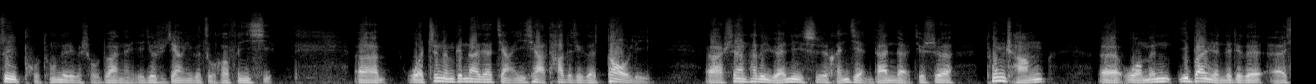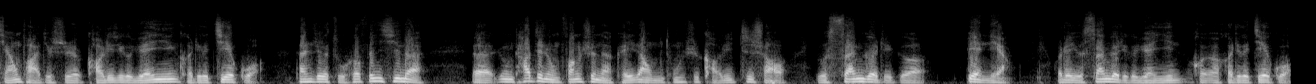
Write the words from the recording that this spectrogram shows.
最普通的这个手段呢，也就是这样一个组合分析。呃，我只能跟大家讲一下它的这个道理。呃，实际上它的原理是很简单的，就是通常，呃，我们一般人的这个呃想法就是考虑这个原因和这个结果。但是这个组合分析呢，呃，用它这种方式呢，可以让我们同时考虑至少有三个这个变量，或者有三个这个原因和和这个结果。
